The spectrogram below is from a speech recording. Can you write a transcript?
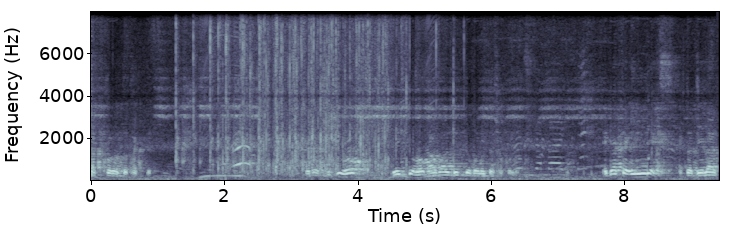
সাক্ষরতা থাকতে। এটা শিশু হোক, বৃদ্ধ হোক আবার বৃদ্ধ, বনিতা সকলে। এটা একটা ইন্ডেক্স একটা জেলার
